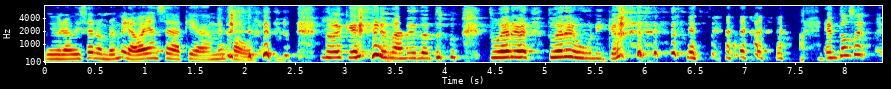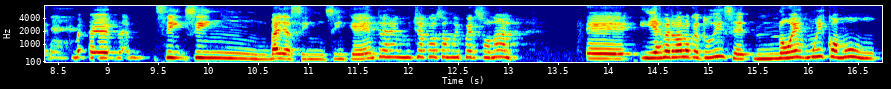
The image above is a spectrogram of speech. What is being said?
me dice el hombre, mira, váyanse de aquí, háganme un favor. No, es que, Vanessa, tú, eres, tú eres única. Entonces, eh, sin, sin, vaya, sin, sin que entres en mucha cosa muy personal, eh, y es verdad lo que tú dices, no es muy común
